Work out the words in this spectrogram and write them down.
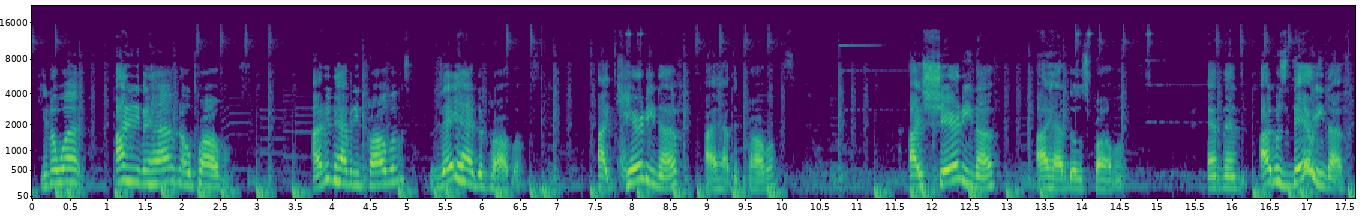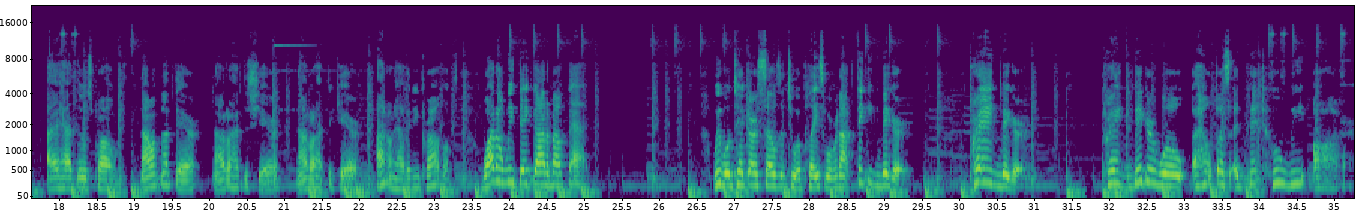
you know what? I didn't even have no problems. I didn't have any problems. They had the problems. I cared enough. I had the problems. I shared enough, I had those problems. And then I was there enough, I had those problems. Now I'm not there. Now I don't have to share. Now I don't have to care. I don't have any problems. Why don't we thank God about that? We will take ourselves into a place where we're not thinking bigger, praying bigger. Praying bigger will help us admit who we are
